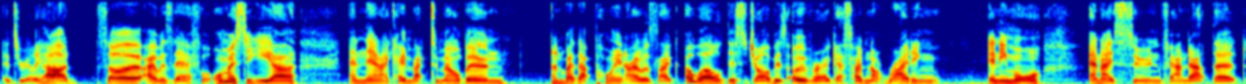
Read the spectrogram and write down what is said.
It's really hard. So I was there for almost a year, and then I came back to Melbourne. And by that point, I was like, oh well, this job is over. I guess I'm not writing anymore. And I soon found out that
